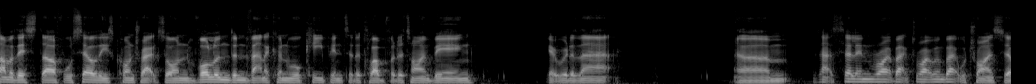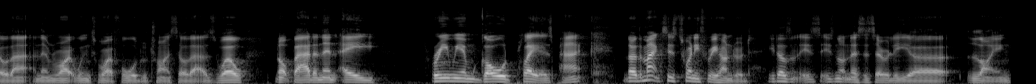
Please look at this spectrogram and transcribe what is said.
Some of this stuff. We'll sell these contracts on. Volland and Vanaken will keep into the club for the time being. Get rid of that. Um, is that selling right back to right wing back? We'll try and sell that. And then right wing to right forward, we'll try and sell that as well. Not bad. And then a premium gold players pack. No, the max is 2300. He doesn't, he's, he's not necessarily uh, lying.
